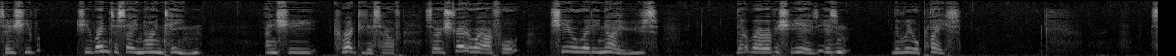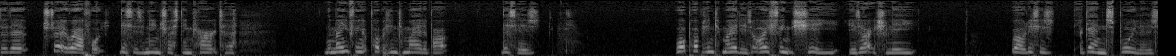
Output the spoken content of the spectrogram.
So she she went to say 19, and she corrected herself. So straight away, I thought she already knows that wherever she is isn't the real place. So that straight away, I thought this is an interesting character the main thing that pops into my head about this is what pops into my head is I think she is actually well, this is again spoilers.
